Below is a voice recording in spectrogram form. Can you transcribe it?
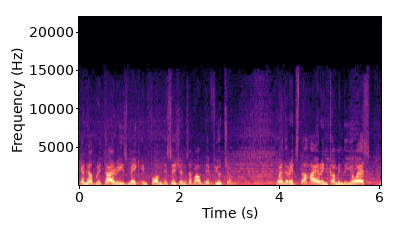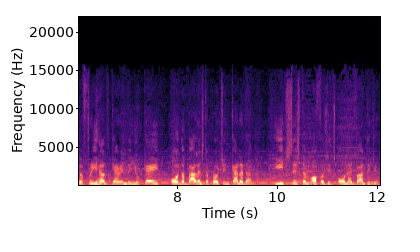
can help retirees make informed decisions about their future. Whether it's the higher income in the US, the free healthcare in the UK, or the balanced approach in Canada, each system offers its own advantages.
